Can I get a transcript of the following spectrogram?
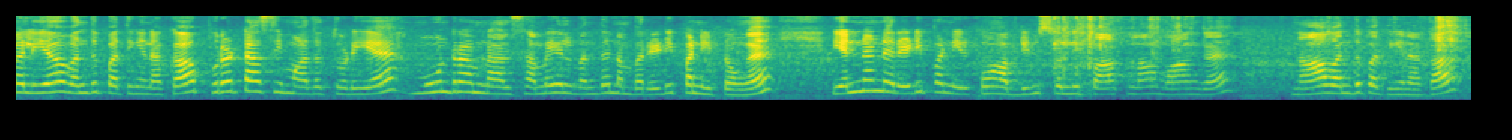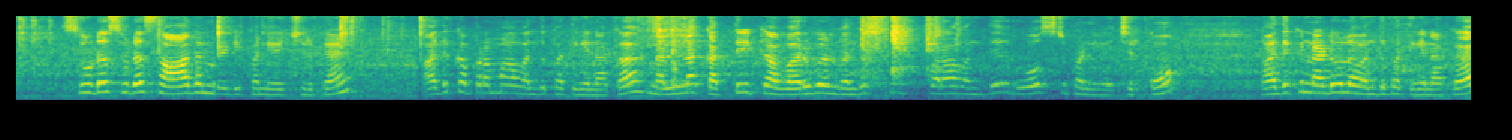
வழியாக வந்து பார்த்தீங்கன்னாக்கா புரட்டாசி மாதத்துடைய மூன்றாம் நாள் சமையல் வந்து நம்ம ரெடி பண்ணிட்டோங்க. என்னென்ன ரெடி பண்ணியிருக்கோம் அப்படின்னு சொல்லி பார்க்கலாம் வாங்க. நான் வந்து பார்த்தீங்கன்னாக்கா சுட சுட சாதம் ரெடி பண்ணி வச்சுருக்கேன். அதுக்கப்புறமா வந்து பார்த்தீங்கன்னாக்கா நல்லா கத்திரிக்காய் வறுவல் வந்து சூப்பராக வந்து ரோஸ்ட் பண்ணி வச்சுருக்கோம். அதுக்கு நடுவில் வந்து பார்த்தீங்கன்னாக்கா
